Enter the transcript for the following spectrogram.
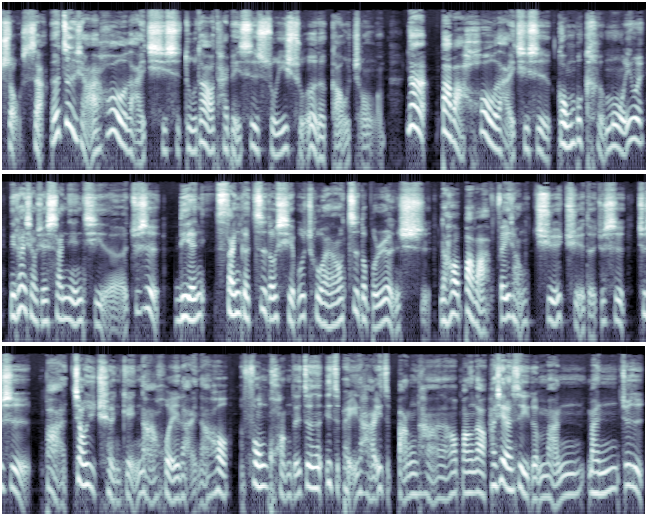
手上。而这个小孩后来其实读到台北市数一数二的高中。那爸爸后来其实功不可没，因为你看小学三年级了，就是连三个字都写不出来，然后字都不认识，然后爸爸非常决绝的，就是就是把教育权给拿回来，然后疯狂的真的一直陪他，一直帮他，然后帮到他现在是一个蛮蛮就是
